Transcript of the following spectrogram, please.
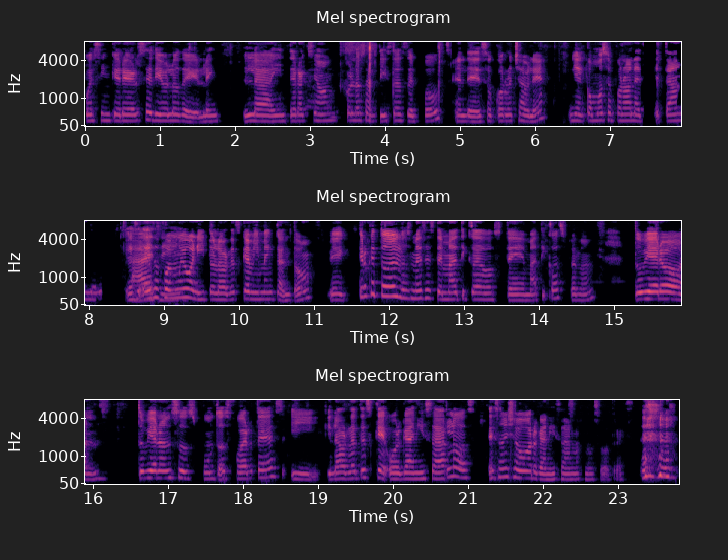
pues sin querer se dio lo de la la interacción con los artistas del post, el de Socorro Chablé, y el cómo se fueron etiquetando. Eso, fue muy bonito, la verdad es que a mí me encantó. Eh, creo que todos los meses temáticos, temáticos, perdón, tuvieron, tuvieron sus puntos fuertes y, la verdad es que organizarlos, es un show organizarnos nosotras.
